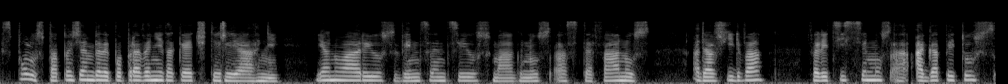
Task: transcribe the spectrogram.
Spolu s papežem byli popraveni také čtyři jáhni, Januarius, Vincentius, Magnus a Stefanus a další dva, Felicissimus a Agapitus,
